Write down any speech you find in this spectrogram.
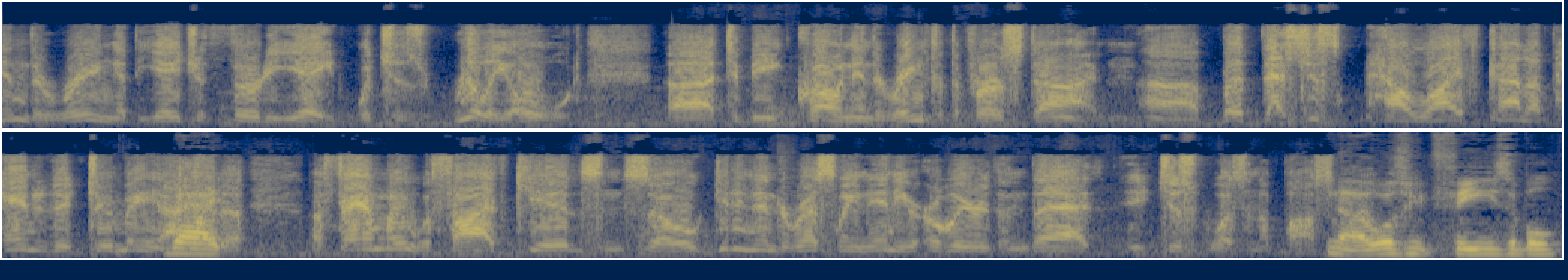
in the ring at the age of 38, which is really old uh, to be crawling in the ring for the first time. Uh, but that's just how life kind of handed it to me. I had a, a family with five kids, and so getting into wrestling any earlier than that, it just wasn't a possibility. No, it wasn't feasible.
